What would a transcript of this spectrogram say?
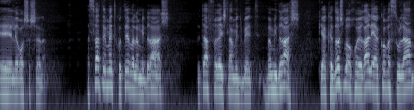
אה, לראש השנה. השפת אמת כותב על המדרש בתרל"ב, במדרש, כי הקדוש ברוך הוא הראה ליעקב הסולם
